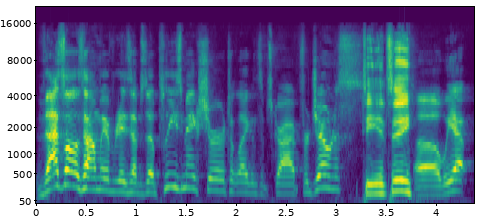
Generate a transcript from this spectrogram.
that's all the time we have for today's episode. Please make sure to like and subscribe for Jonaas. TnT. Uh, we up.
